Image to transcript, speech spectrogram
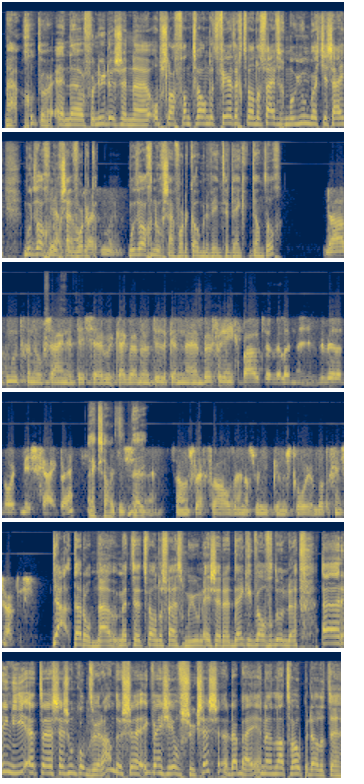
ja, goed hoor. En voor nu dus een opslag van 240, 250 miljoen, wat je zei. Moet wel genoeg, ja, zijn, voor de, moet wel genoeg zijn voor de komende winter, denk ik dan toch? Dat moet genoeg zijn. Het is, uh, kijk, we hebben natuurlijk een uh, buffer ingebouwd. We willen, uh, we willen nooit misgrijpen. Hè? Exact. Het, is, nee. het zou een slecht verhaal zijn als we niet kunnen strooien omdat er geen zout is. Ja, daarom. Nou, met 250 miljoen is er denk ik wel voldoende. Rini, het seizoen komt weer aan. Dus ik wens je heel veel succes daarbij. En laten we hopen dat het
